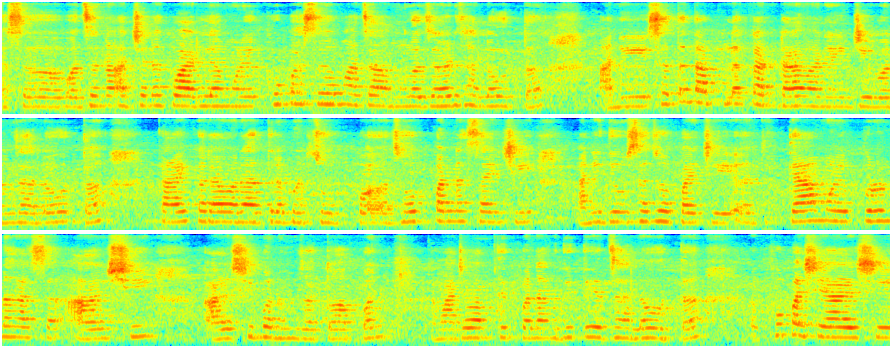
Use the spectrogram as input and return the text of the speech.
असं वजन अचानक वाढल्यामुळे खूप असं माझं अंग जड झालं होतं आणि सतत आपलं कंटाळवाणे जीवन झालं होतं. काय करावं? रात्रभर झोप झोप पण नसायची आणि दिवसा झोपायची. त्यामुळे पूर्ण असं आळशी आळशी बनून जातो आपण. माझ्या बाबतीत पण अगदी तेच झालं होतं. खूप अशी आळशी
